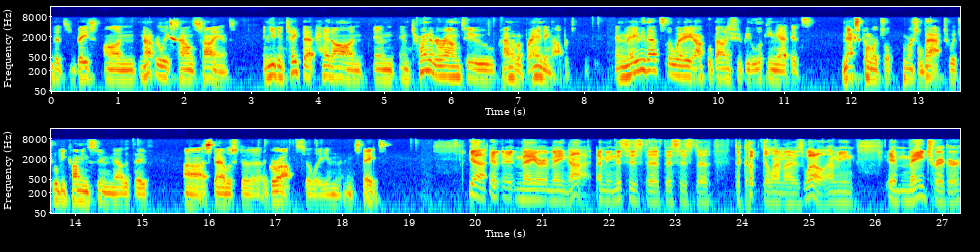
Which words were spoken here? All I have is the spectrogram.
that's based on not really sound science, and you can take that head on and and turn it around to kind of a branding opportunity. And maybe that's the way Aqua Bounty should be looking at its next commercial commercial batch, which will be coming soon now that they've uh, established a, a grow out facility in, in the states. Yeah, it, it may or it may not. I mean, this is the this is the the Cooke dilemma as well. I mean, it may trigger,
